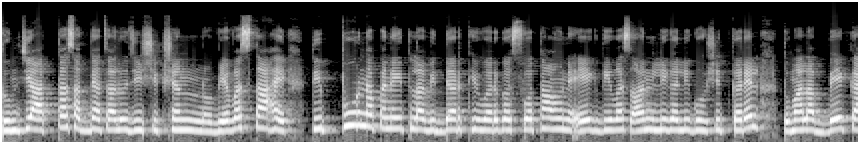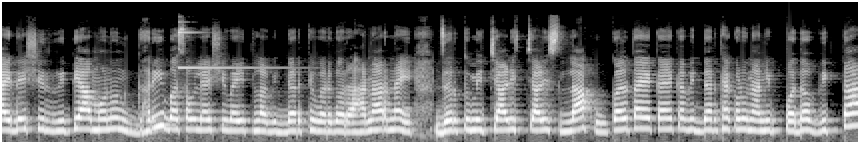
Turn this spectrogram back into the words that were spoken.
तुमची आत्ता सध्या चालू जी शिक्षण व्यवस्था आहे ती पूर्णपणे इथला विद्यार्थी वर्ग स्वतःहून एक दिवस अनलिगली घोषित करेल. तुम्हाला बेकायदेशीररित्या म्हणून घरी बसवल्याशिवाय इथला विद्यार्थी वर्ग राहणार नाही. जर तुम्ही चाळीस चाळीस लाख उकळता एका एका विद्यार्थ्याकडून आणि पदं विकता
